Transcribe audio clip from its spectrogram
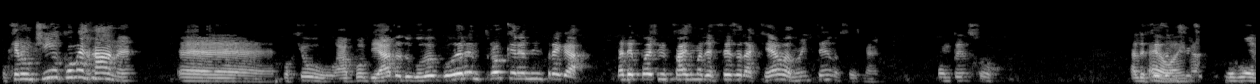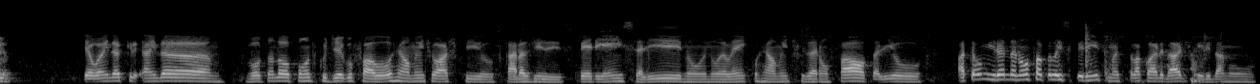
porque não tinha como errar, né? É, porque o, a bobeada do goleiro, o goleiro entrou querendo entregar. Mas depois me faz uma defesa daquela, não entendo essas merdas. Compensou. A defesa é, do ainda, chute. Eu ainda, ainda voltando ao ponto que o Diego falou, realmente eu acho que os caras de experiência ali no, no elenco realmente fizeram falta ali. O, até o Miranda, não só pela experiência, mas pela qualidade que ele dá no,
